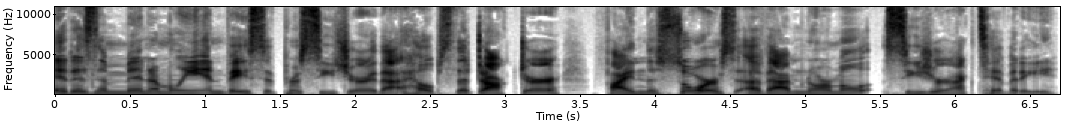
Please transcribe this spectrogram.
It is a minimally invasive procedure that helps the doctor find the source of abnormal seizure activity.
